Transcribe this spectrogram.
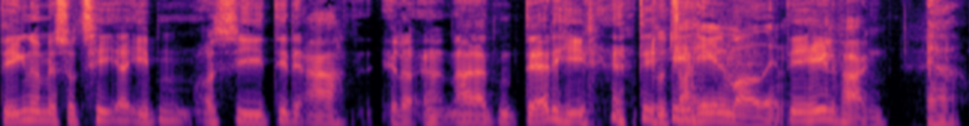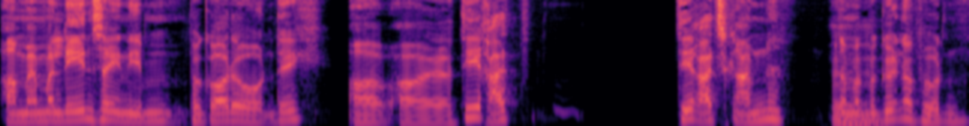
Det er ikke noget med at sortere i dem og sige, det der er, eller øh, nej, det er det hele. det er du tager hele meget ind. Det er hele pakken. Ja. Og man må læne sig ind i dem på godt og ondt, ikke? Og, og, og det er ret, det er ret skræmmende, når mm. man begynder på den.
